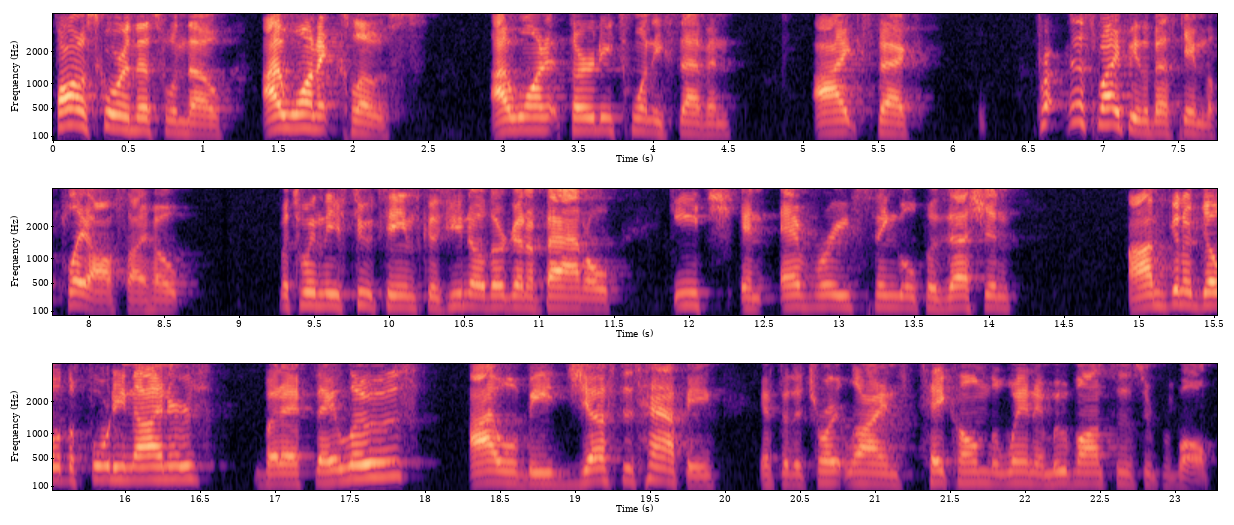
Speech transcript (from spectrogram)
Final score in this one, though, I want it close. I want it 30 27. I expect this might be the best game of the playoffs, I hope, between these two teams because you know they're going to battle each and every single possession. I'm going to go with the 49ers, but if they lose, I will be just as happy if the Detroit Lions take home the win and move on to the Super Bowl.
